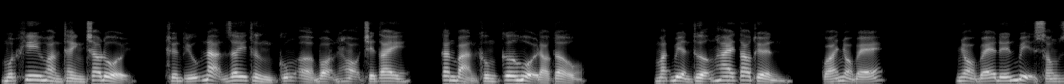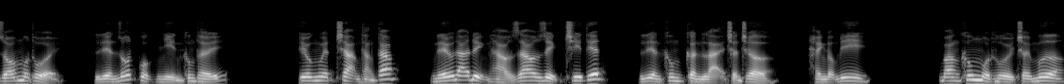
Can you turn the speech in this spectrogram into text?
Một khi hoàn thành trao đổi, thuyền cứu nạn dây thừng cũng ở bọn họ trên tay, căn bản không cơ hội đào tẩu. Mặt biển thượng hai tao thuyền, quá nhỏ bé. Nhỏ bé đến bị sóng gió một tuổi, liền rốt cuộc nhìn không thấy. Tiêu Nguyệt chạm thẳng tắp, nếu đã định hảo giao dịch chi tiết, liền không cần lại chần chờ, hành động đi. Bằng không một hồi trời mưa,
